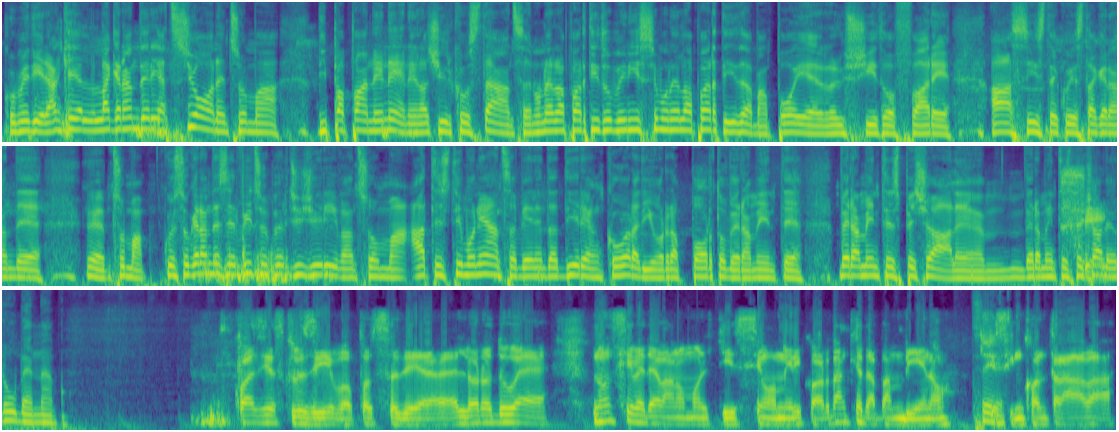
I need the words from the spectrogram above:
come dire, anche la grande reazione insomma di papà Nenè nella circostanza. Non era partito benissimo nella partita, ma poi è riuscito a fare assist e questa grande, eh, insomma, questo grande servizio per Gigi Riva, insomma, a testimonianza viene da dire ancora di un rapporto veramente, veramente speciale, veramente speciale sì. Ruben quasi esclusivo, posso dire. Loro due non si vedevano moltissimo, mi ricordo, anche da bambino. Sì. Ci si incontrava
